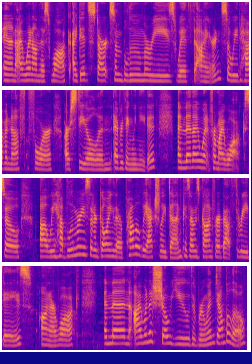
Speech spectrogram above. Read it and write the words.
and I went on this walk, I did start some bloomeries with the iron, so we'd have enough for our steel and everything we needed. And then I went for my walk. So uh, we have bloomeries that are going that are probably actually done because I was gone for about three days on our walk. And then I want to show you the ruin down below.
